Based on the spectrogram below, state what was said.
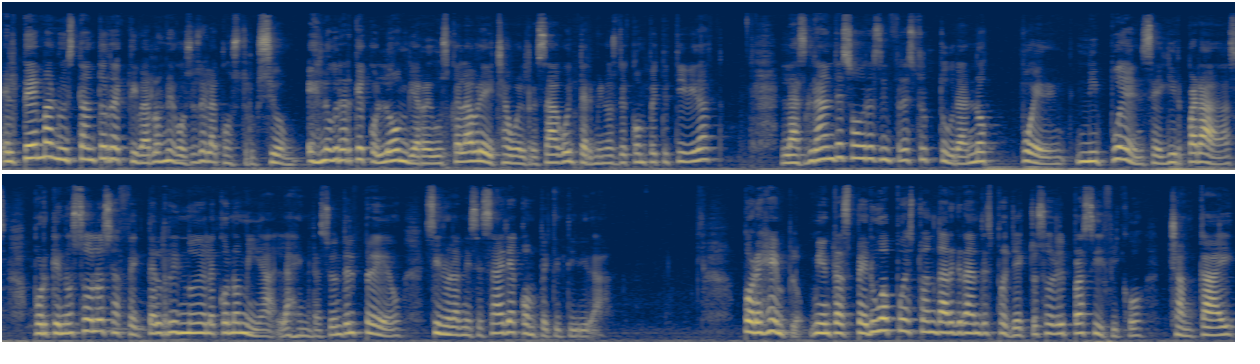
El tema no es tanto reactivar los negocios de la construcción, es lograr que Colombia reduzca la brecha o el rezago en términos de competitividad. Las grandes obras de infraestructura no pueden ni pueden seguir paradas porque no solo se afecta el ritmo de la economía, la generación del empleo, sino la necesaria competitividad. Por ejemplo, mientras Perú ha puesto a andar grandes proyectos sobre el Pacífico, Chancay,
